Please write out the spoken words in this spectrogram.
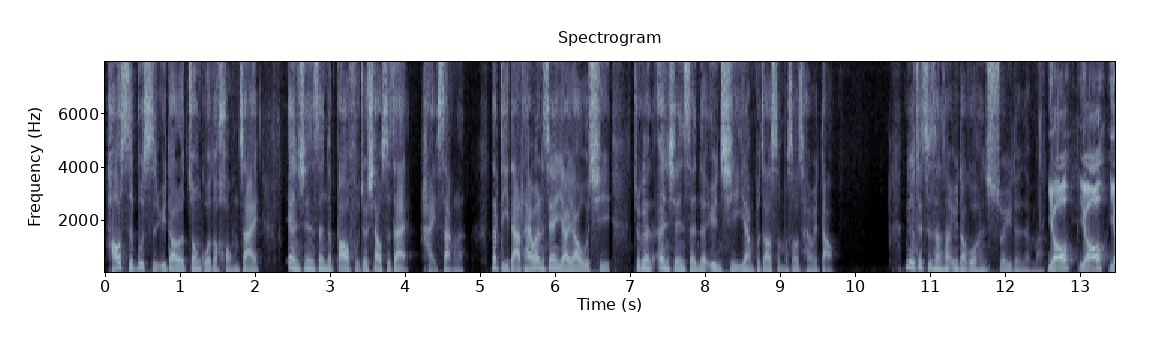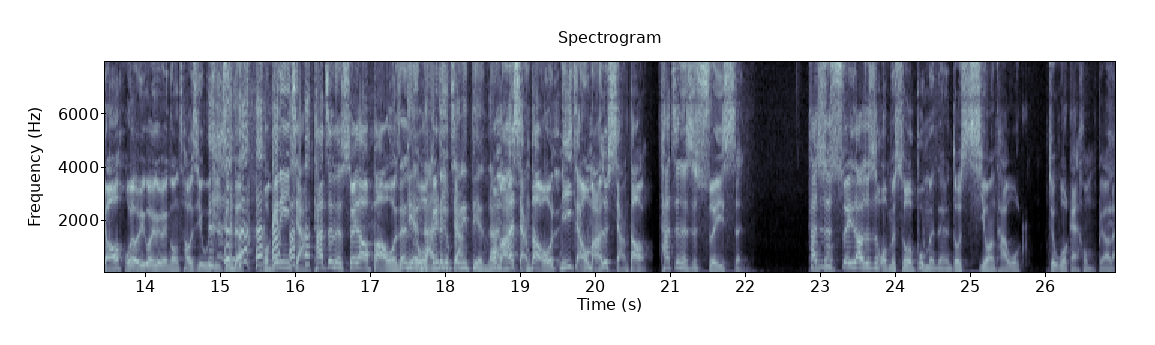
好死不死遇到了中国的洪灾，N 先生的包袱就消失在海上了。那抵达台湾的时间遥遥无期，就跟 N 先生的运气一样，不知道什么时候才会到。你有在职场上遇到过很衰的人吗？有有有，我有遇过一个员工超级无敌，真的，我跟你讲，他真的衰到爆。我真的，我跟你讲，我马上想到，我你一讲，我马上就想到，他真的是衰神。他就是衰到，就是我们所有部门的人都希望他 work 就 work at home 不要来。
